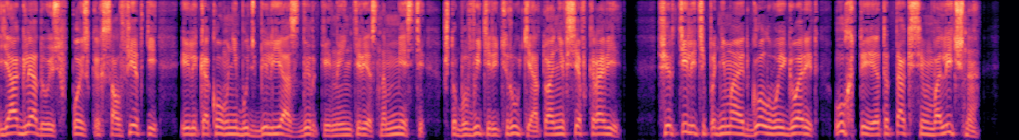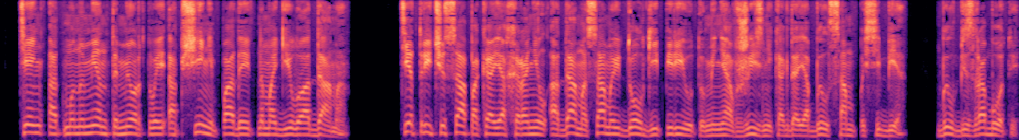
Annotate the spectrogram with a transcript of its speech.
Я оглядываюсь в поисках салфетки или какого-нибудь белья с дыркой на интересном месте, чтобы вытереть руки, а то они все в крови. Фертилити поднимает голову и говорит, «Ух ты, это так символично!» Тень от монумента мертвой общине падает на могилу Адама. Те три часа, пока я хоронил Адама, самый долгий период у меня в жизни, когда я был сам по себе, был без работы.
